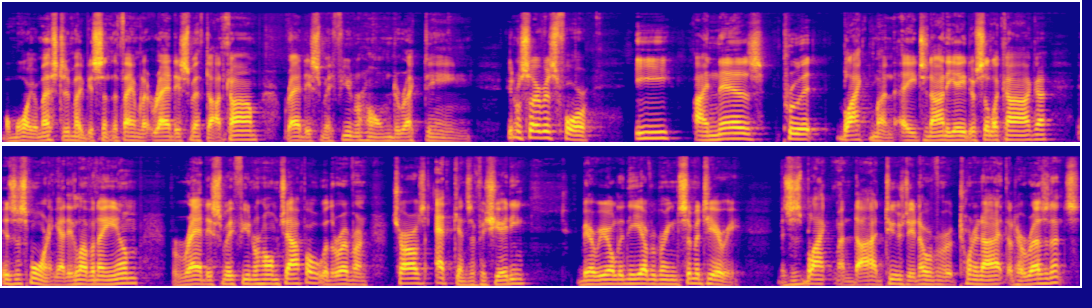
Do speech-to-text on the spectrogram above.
Memorial messages may be sent to the family at raddysmith.com. Raddy Smith Funeral Home directing funeral service for E. Inez Pruitt Blackman, age 98 of Sylacauga, is this morning at 11 a.m. from Raddy Smith Funeral Home Chapel with the Reverend Charles Atkins officiating. Burial in the Evergreen Cemetery. Mrs. Blackman died Tuesday, November 29th at her residence.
